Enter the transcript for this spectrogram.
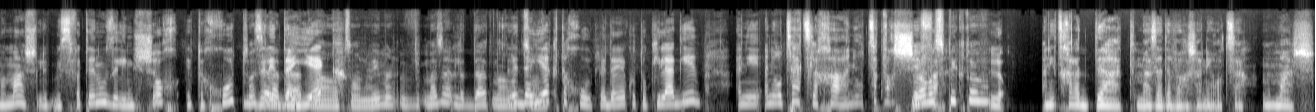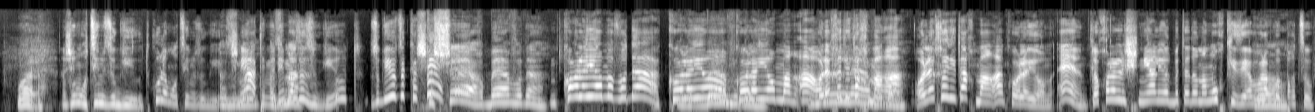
ממש, בשפתנו זה למשוך את החוט מה זה לדעת ולדייק. מה הרצון? אני- מה זה לדעת מה הרצון? לדייק את החוט, לדייק אותו. כי להגיד, אני, אני רוצה הצלחה, אני רוצה כבר שפע. לא מספיק טוב? לא. אני צריכה לדעת מה זה הדבר שאני רוצה, ממש. וואלה. אנשים רוצים זוגיות, כולם רוצים זוגיות. שנייה, מה? אתם יודעים מה מה? זה זוגיות? זוגיות זה קשה. קשה, הרבה עבודה. כל היום עבודה, כל היום, עבודה. כל היום מראה. הולכת איתך עבודה. מראה, הולכת איתך מראה כל היום. אין, את לא יכולה לשנייה להיות בתדר נמוך, כי זה יבוא לא. לך בפרצוף.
